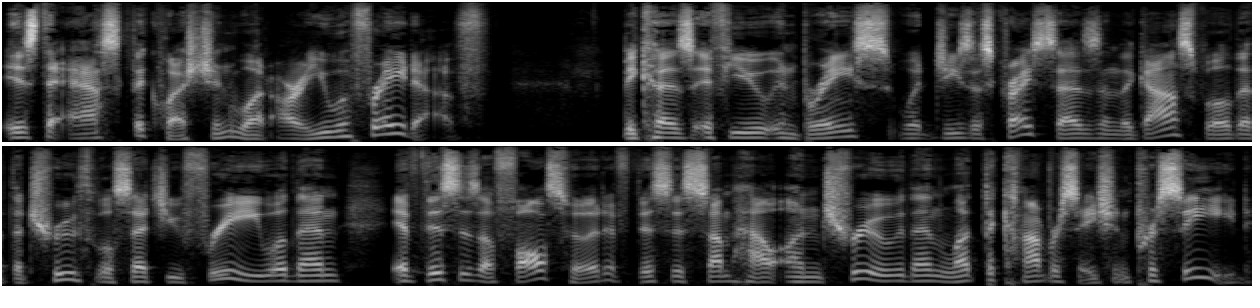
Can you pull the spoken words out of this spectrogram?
is to ask the question, what are you afraid of? Because if you embrace what Jesus Christ says in the gospel, that the truth will set you free, well, then if this is a falsehood, if this is somehow untrue, then let the conversation proceed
